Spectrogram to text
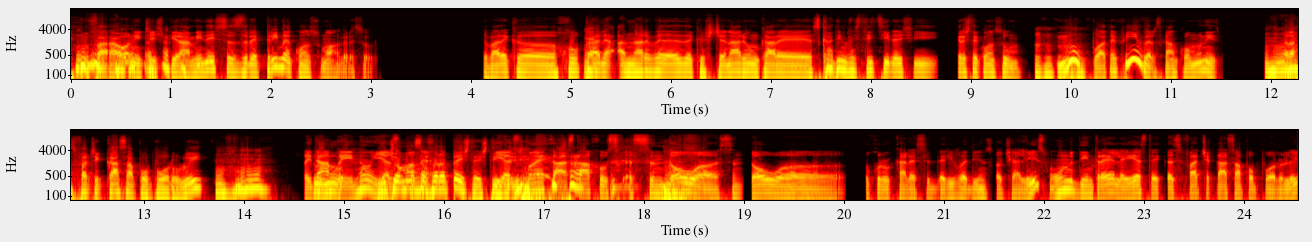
faraonice și piramide și să-ți reprime consumul agresor. Se pare că Hope are, n-are vedere decât scenariu în care scad investițiile și crește consum. Mhm. Nu, poate fi invers, ca în comunism. Mhm. Ăla se face casa poporului, Mhm. Păi Nu, da, nu, păi nu, el nici o masă spune, fără pește, știi? el Deci- spune că asta cu- sunt două, sunt două lucruri care se derivă din socialism. Unul dintre ele este că se face casa poporului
